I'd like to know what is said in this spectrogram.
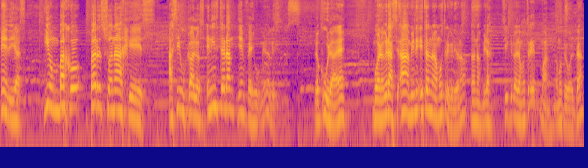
medias, guion bajo, personajes. Así buscalos en Instagram y en Facebook. Mira lo que es. Locura, ¿eh? Bueno, gracias. Ah, mire, esta no la mostré, creo, ¿no? No, no, mirá. Sí, creo que la mostré. Bueno, la mostré de vuelta.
